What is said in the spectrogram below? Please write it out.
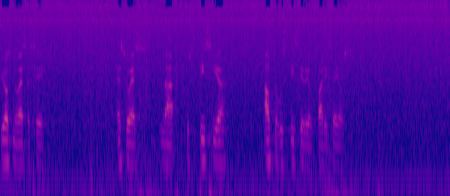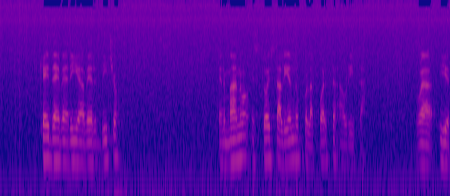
Dios no es así. Eso es la justicia, autojusticia de los fariseos. ¿Qué debería haber dicho? Hermano, estoy saliendo por la puerta ahorita. Voy a ir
